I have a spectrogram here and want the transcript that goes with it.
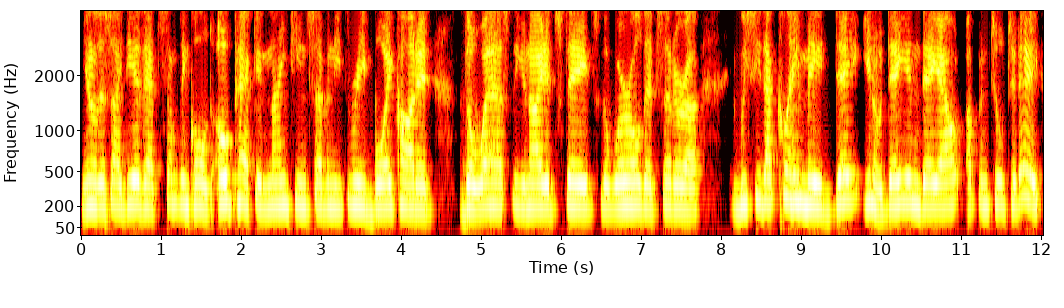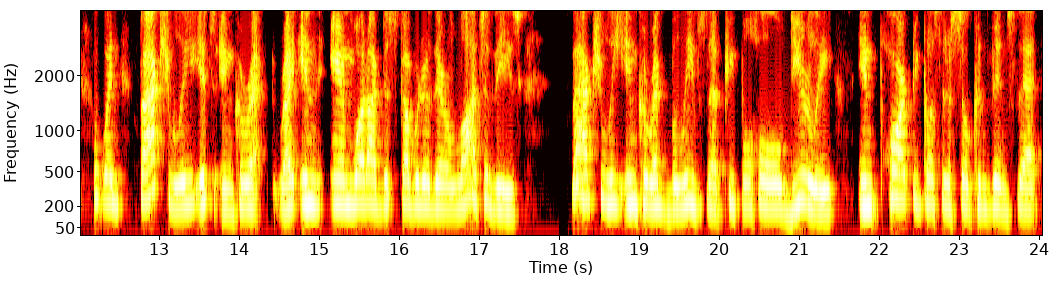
you know, this idea that something called OPEC in 1973 boycotted the West, the United States, the world, et cetera. We see that claim made day, you know, day in, day out up until today, when factually it's incorrect, right? In and what I've discovered are there are lots of these factually incorrect beliefs that people hold dearly, in part because they're so convinced that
